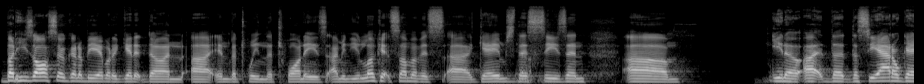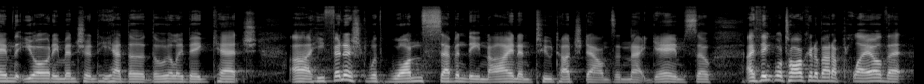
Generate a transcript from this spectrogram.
But he's also going to be able to get it done uh, in between the twenties. I mean, you look at some of his uh, games this season. Um, you know, uh, the the Seattle game that you already mentioned, he had the the really big catch. Uh, he finished with 179 and two touchdowns in that game. So I think we're talking about a player that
